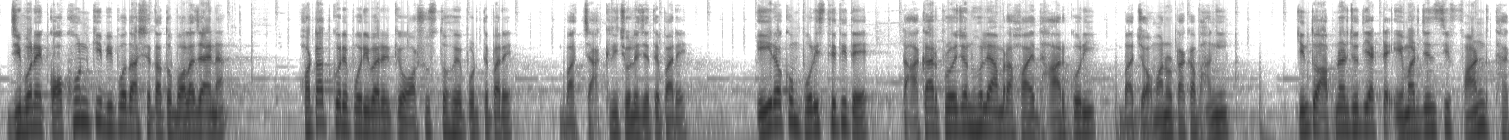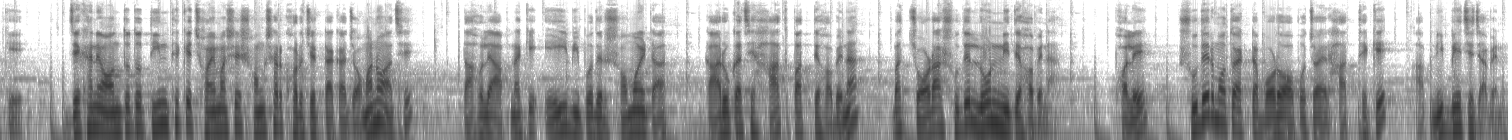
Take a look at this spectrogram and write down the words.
জীবনে কখন কি বিপদ আসে তা তো বলা যায় না। হঠাৎ করে পরিবারের কেউ অসুস্থ হয়ে পড়তে পারে বা চাকরি চলে যেতে পারে। এই রকম পরিস্থিতিতে টাকার প্রয়োজন হলে আমরা হয় ধার করি বা জমানো টাকা ভাঙি। কিন্তু আপনার যদি একটা এমার্জেন্সি ফান্ড থাকে, যেখানে অন্তত তিন থেকে ছয় মাসের সংসার খরচের টাকা জমানো আছে, তাহলে আপনাকে এই বিপদের সময়টা কারু কাছে হাত পাততে হবে না বা চড়া সুদে লোন নিতে হবে না। ফলে সুদের মতো একটা বড় অপচয়ের হাত থেকে আপনি বেঁচে যাবেন।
